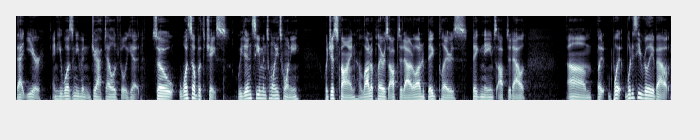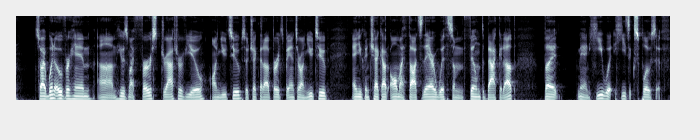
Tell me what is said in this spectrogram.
that year, and he wasn't even draft eligible yet. So, what's up with Chase? We didn't see him in 2020, which is fine. A lot of players opted out. A lot of big players, big names opted out. Um, but what what is he really about? So I went over him. Um, he was my first draft review on YouTube. So check that out, Birds Banter on YouTube, and you can check out all my thoughts there with some film to back it up. But man, he w- he's explosive.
